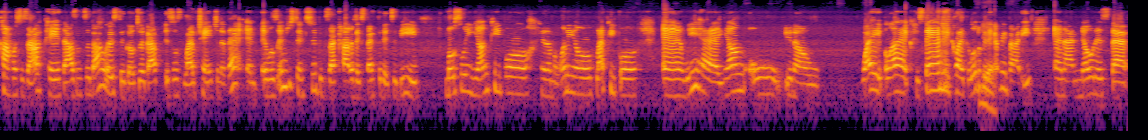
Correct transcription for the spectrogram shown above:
conferences I've paid thousands of dollars to go to. This was life changing event. And it was interesting too because I kind of expected it to be mostly young people, you know, millennial, black people, and we had young, old, you know, white, black, Hispanic, like a little yeah. bit of everybody. And I noticed that,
